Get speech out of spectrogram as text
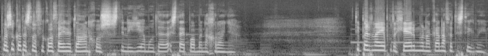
Πόσο καταστροφικό θα είναι το άγχος στην υγεία μου στα επόμενα χρόνια; Τι περνάει από το χέρι μου να κάνω αυτή τη στιγμή.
